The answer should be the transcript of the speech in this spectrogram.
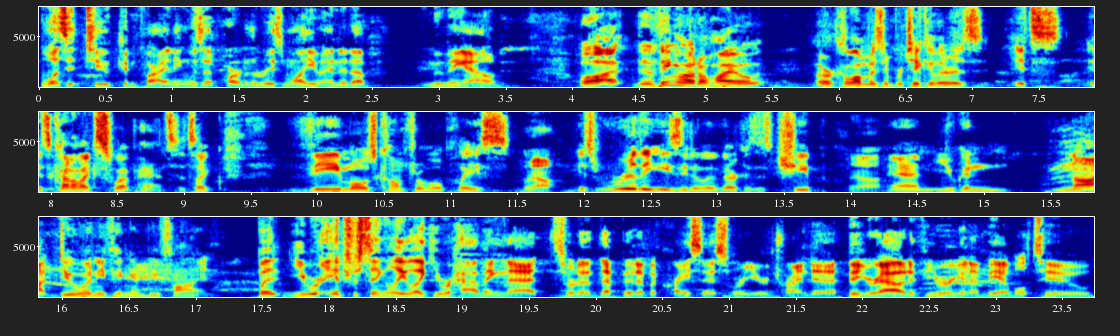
Was it too confining? Was that part of the reason why you ended up moving out? Well, I, the thing about Ohio or Columbus in particular is it's it's kind of like sweatpants. It's like the most comfortable place. Yeah, It's really easy to live there because it's cheap, yeah. and you can not do anything and be fine. But you were interestingly like you were having that sort of that bit of a crisis where you were trying to figure out if you were going to be able to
